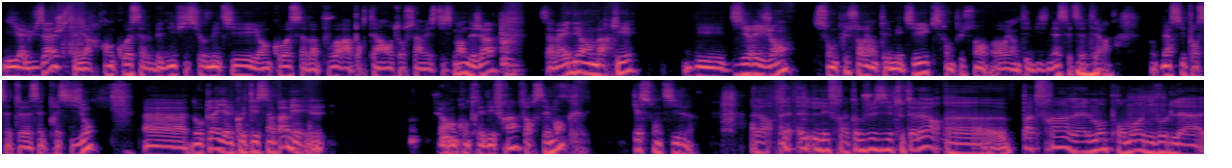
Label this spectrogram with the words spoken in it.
liée à l'usage, c'est-à-dire en quoi ça va bénéficier au métier et en quoi ça va pouvoir apporter un retour sur investissement, déjà, ça va aider à embarquer des dirigeants qui sont plus orientés métier, qui sont plus orientés business, etc. Mmh. Donc merci pour cette, cette précision. Euh, donc là, il y a le côté sympa, mais tu as rencontré des freins forcément. Quels sont-ils? Alors, euh, les freins, comme je le disais tout à l'heure, euh, pas de frein réellement pour moi au niveau de la,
